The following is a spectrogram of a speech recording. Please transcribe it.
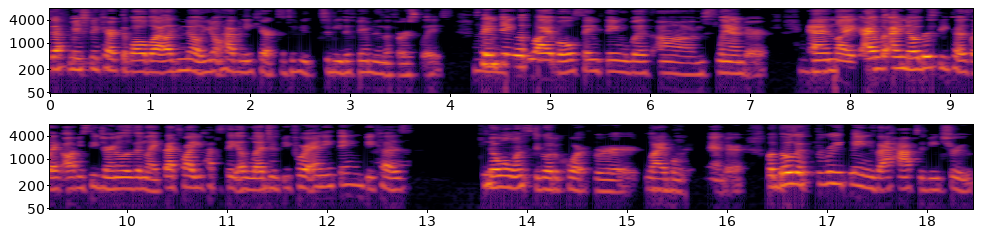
Defamation of character, blah, blah, blah. Like, no, you don't have any character to be, to be defamed in the first place. Mm-hmm. Same thing with libel, same thing with um, slander. Mm-hmm. And like, I, I know this because like, obviously journalism, like that's why you have to say alleged before anything because no one wants to go to court for libel and slander. But those are three things that have to be true.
